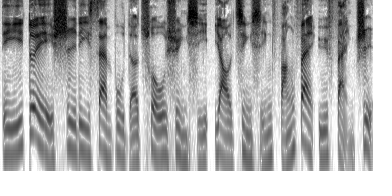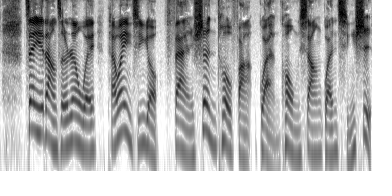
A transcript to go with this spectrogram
敌对势力散布的错误讯息要进行防范与反制。在野党则认为，台湾已经有反渗透法管。控相关情势，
